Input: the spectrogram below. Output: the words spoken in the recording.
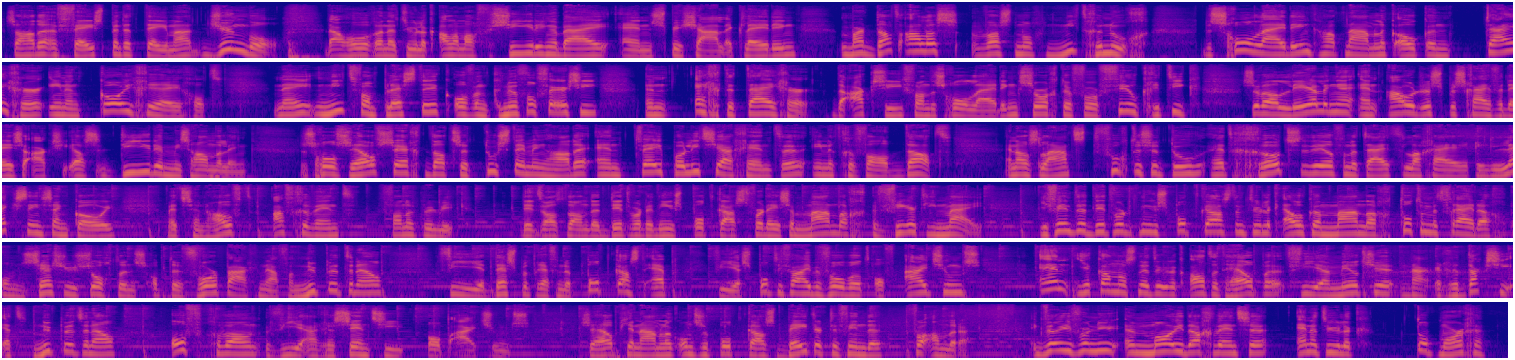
Ze hadden een feest met het thema Jungle. Daar horen natuurlijk allemaal versieringen bij en speciale kleding. Maar dat alles was nog niet genoeg. De schoolleiding had namelijk ook een tijger in een kooi geregeld. Nee, niet van plastic of een knuffelversie, een echte tijger. De actie van de schoolleiding zorgde voor veel kritiek. Zowel leerlingen en ouders beschrijven deze actie als dierenmishandeling. De school zelf zegt dat ze toestemming hadden en twee politieagenten in het geval dat. En als laatst voegden ze toe: het grootste deel van de tijd lag hij relaxed in zijn kooi met zijn hoofd afgewend van het publiek. Dit was dan de Dit wordt het nieuws podcast voor deze maandag 14 mei. Je vindt de Dit wordt het nieuws podcast natuurlijk elke maandag tot en met vrijdag om 6 uur ochtends op de voorpagina van nu.nl, via je desbetreffende podcast app, via Spotify bijvoorbeeld of iTunes. En je kan ons natuurlijk altijd helpen via een mailtje naar redactie.nu.nl of gewoon via een recensie op iTunes. Ze help je namelijk onze podcast beter te vinden voor anderen. Ik wil je voor nu een mooie dag wensen en natuurlijk tot morgen.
